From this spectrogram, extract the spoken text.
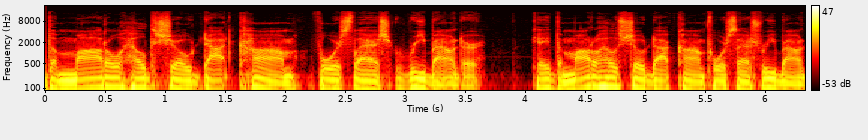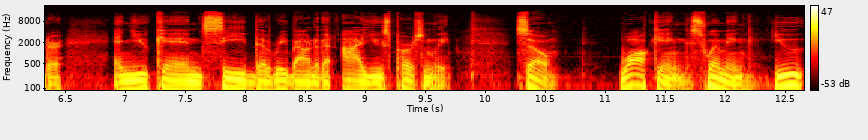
themodelhealthshow.com forward slash rebounder. Okay, themodelhealthshow.com forward slash rebounder. And you can see the rebounder that I use personally. So walking, swimming, you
